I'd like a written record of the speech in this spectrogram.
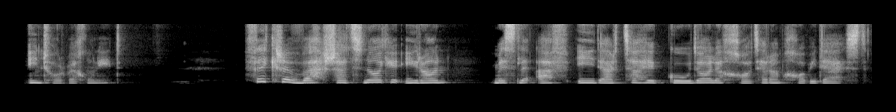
اینطور بخونید. فکر وحشتناک ایران مثل افعی در ته گودال خاطرم خوابیده است.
